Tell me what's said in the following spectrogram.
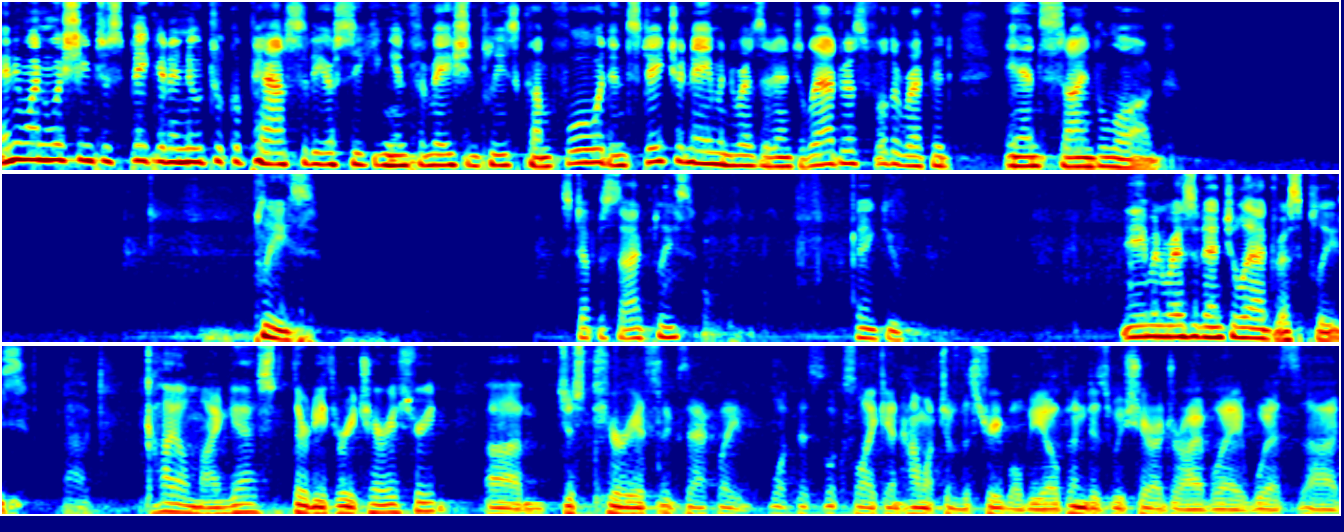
Anyone wishing to speak in a neutral capacity or seeking information, please come forward and state your name and residential address for the record and sign the log. Please. Step aside, please. Thank you. Name and residential address, please. Uh, Kyle Mindgast, 33 Cherry Street. Um, Just curious exactly what this looks like and how much of the street will be opened as we share a driveway with uh,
